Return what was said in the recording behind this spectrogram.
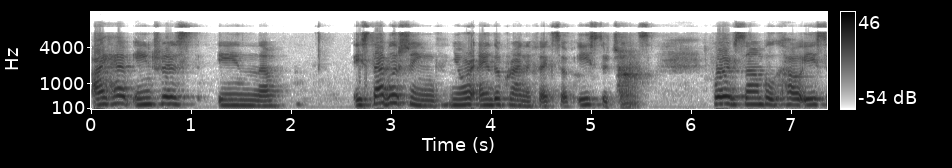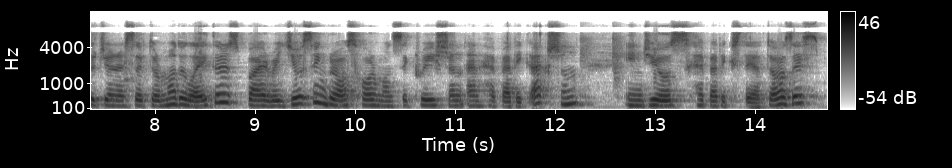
I have interest in um, establishing neuroendocrine effects of estrogens. For example, how estrogen receptor modulators, by reducing growth hormone secretion and hepatic action, induce hepatic steatosis.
